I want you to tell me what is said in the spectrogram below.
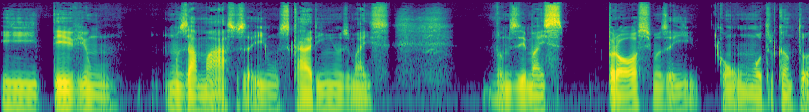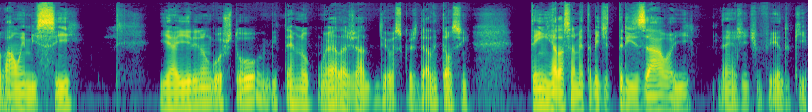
e teve um, uns amassos aí, uns carinhos mais, vamos dizer, mais próximos aí com um outro cantor lá, um MC. E aí ele não gostou e terminou com ela, já deu as coisas dela. Então, assim, tem relacionamento também de trisal aí, né? A gente vendo que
